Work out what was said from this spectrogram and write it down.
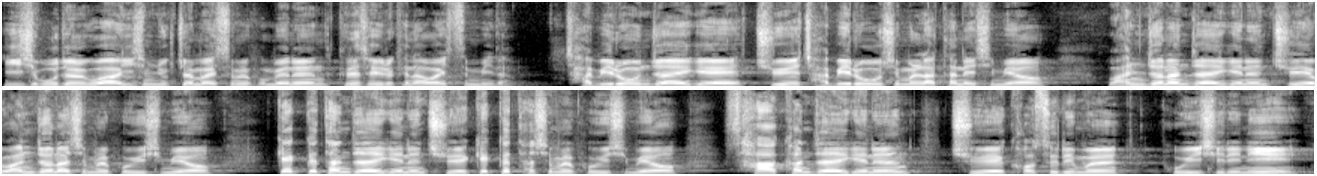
25절과 26절 말씀을 보면은 그래서 이렇게 나와 있습니다. 자비로운 자에게 주의 자비로우심을 나타내시며 완전한 자에게는 주의 완전하심을 보이시며 깨끗한 자에게는 주의 깨끗하심을 보이시며 사악한 자에게는 주의 거스림을 보이시리니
